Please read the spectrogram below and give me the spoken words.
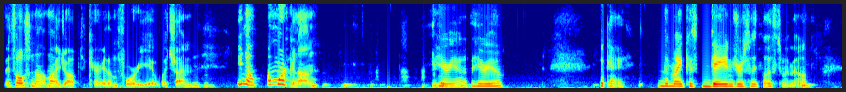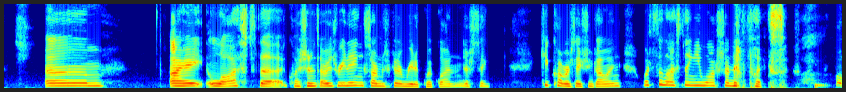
it's also not my job to carry them for you, which I'm, you know, I'm working on. I hear you. I hear ya. Okay. The mic is dangerously close to my mouth. Um I lost the questions I was reading, so I'm just gonna read a quick one just to keep conversation going. What's the last thing you watched on Netflix?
